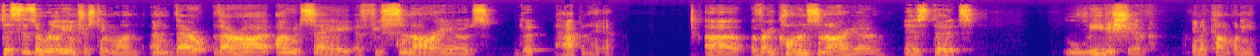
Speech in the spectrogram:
This is a really interesting one, and there there are, I would say, a few scenarios that happen here. Uh, a very common scenario is that leadership in a company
